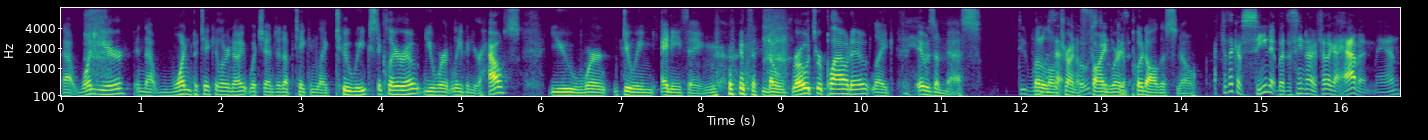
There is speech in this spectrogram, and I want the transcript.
that one year in that one particular night, which ended up taking like two weeks to clear out. You weren't leaving your house. You weren't doing anything. no roads were plowed out. Like it was a mess. Dude, Let alone trying to find where to put all this snow. I feel like I've seen it, but at the same time, I feel like I haven't, man.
